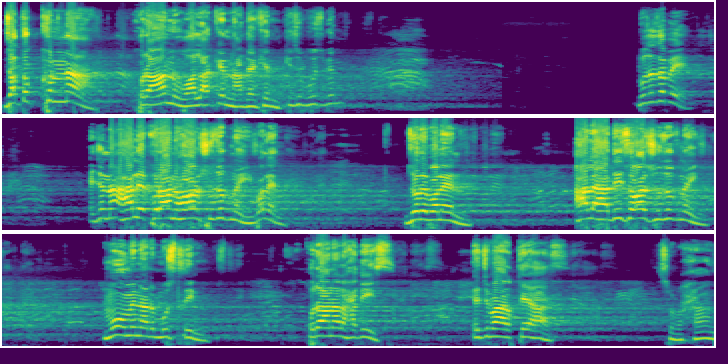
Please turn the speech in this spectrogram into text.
যতক্ষণ না কোরআন ওয়ালাকে না দেখেন, কিছু বুঝবেন? বুঝা যাবে? এই জন্য আহলে কোরআন হওয়ার সুযোগ নেই, বলেন। জোরে বলেন। আহলে হাদিস হওয়ার সুযোগ নেই। মোমেন আর মুসলিম, কোরআন আর হাদিস এজমার কেয়াস। সুবহান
